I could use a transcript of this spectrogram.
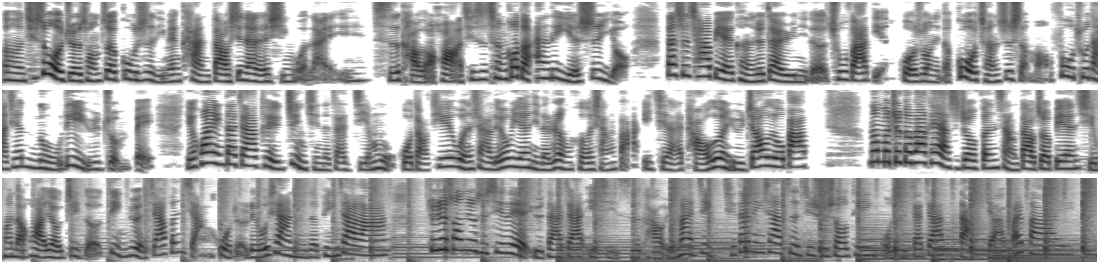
嗯，其实我觉得从这故事里面看到现在的新闻来思考的话，其实成功的案例也是有，但是差别可能就在于你的出发点，或者说你的过程是什么，付出哪些努力与准备。也欢迎大家可以尽情的在节目或到贴文下留言你的任何想法，一起来讨论与交流吧。那么这个 podcast 就分享到这边，喜欢的话要记得订阅、加分享或者留下你的评价啦。啾啾送 news 系列与大家一起思考与迈进，期待您下次继续收听。我是佳佳，大家拜拜。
